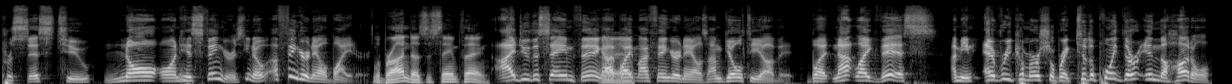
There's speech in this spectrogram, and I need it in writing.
persist to gnaw on his fingers. You know, a fingernail biter. LeBron does the same thing. I do the same thing. Oh, I yeah. bite my fingernails. I'm guilty of it. But not like this. I mean, every commercial break to the point they're in the huddle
